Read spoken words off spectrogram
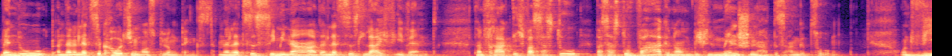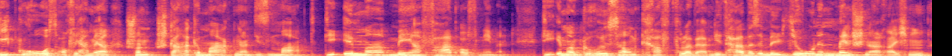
Wenn du an deine letzte Coaching-Ausbildung denkst, an dein letztes Seminar, dein letztes Live-Event, dann frag dich, was hast du, was hast du wahrgenommen? Wie viele Menschen hat es angezogen? Und wie groß, auch wir haben ja schon starke Marken an diesem Markt, die immer mehr Fahrt aufnehmen, die immer größer und kraftvoller werden, die teilweise Millionen Menschen erreichen,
